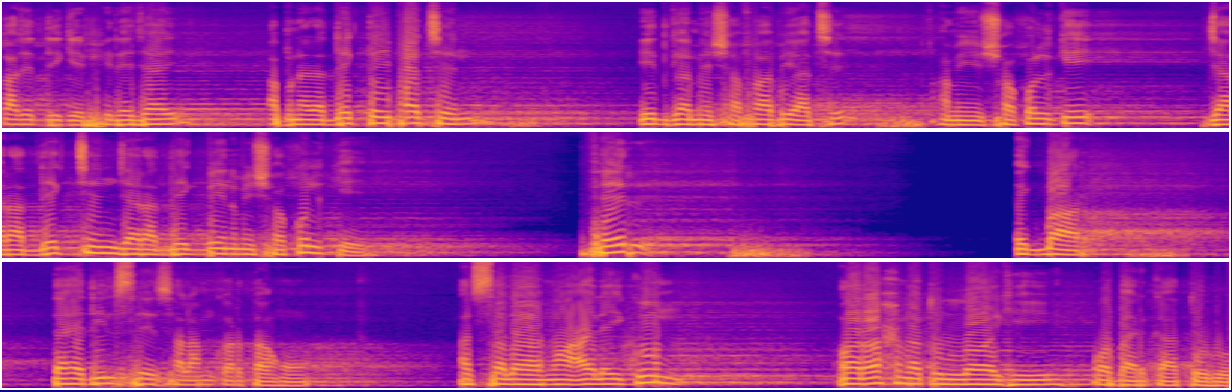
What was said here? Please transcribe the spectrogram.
কাজের দিকে ফিরে যাই আপনারা দেখতেই পাচ্ছেন ঈদগামে সাফাবি আছে আমি সকলকে যারা দেখছেন যারা দেখবেন আমি সকলকে ফের एक बार तह दिल से सलाम करता हूँ असलकुम और रहमतुल्लाहि व बरकातुहु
